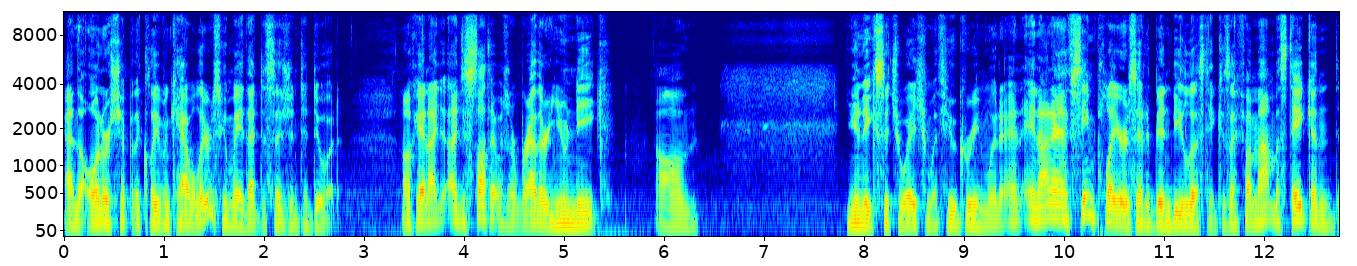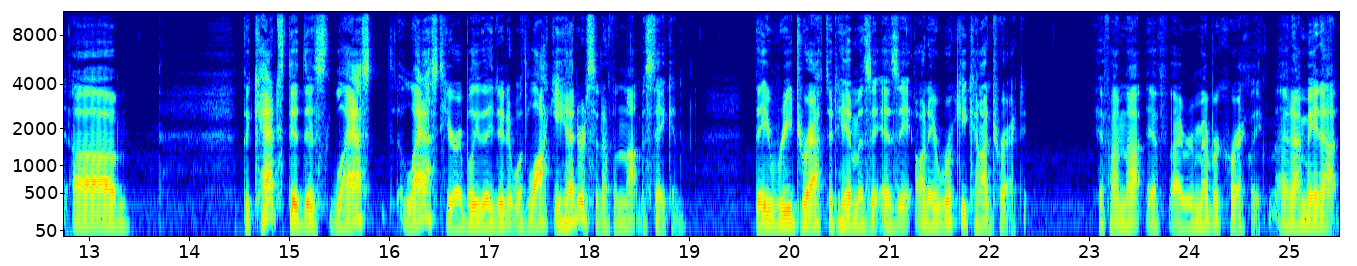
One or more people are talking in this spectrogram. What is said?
and the ownership of the Cleveland Cavaliers who made that decision to do it. Okay, and I, I just thought that was a rather unique, um, unique situation with Hugh Greenwood, and and I've seen players that have been delisted because if I'm not mistaken, uh, the Cats did this last last year. I believe they did it with Lachie Henderson, if I'm not mistaken. They redrafted him as a, as a, on a rookie contract if I'm not if I remember correctly. And I may not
